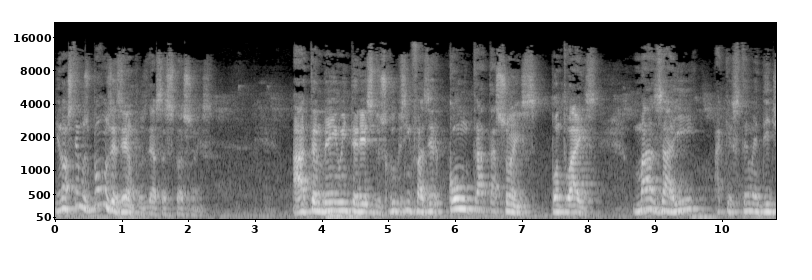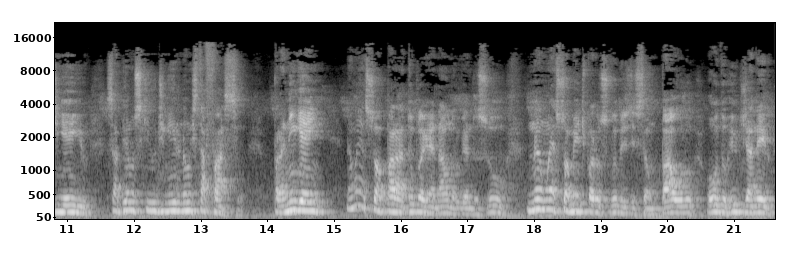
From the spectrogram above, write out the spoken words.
e nós temos bons exemplos dessas situações. Há também o interesse dos clubes em fazer contratações pontuais, mas aí a questão é de dinheiro. Sabemos que o dinheiro não está fácil para ninguém. Não é só para a dupla Grenal no Rio Grande do Sul, não é somente para os clubes de São Paulo ou do Rio de Janeiro,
